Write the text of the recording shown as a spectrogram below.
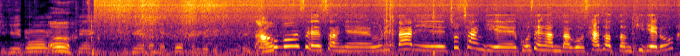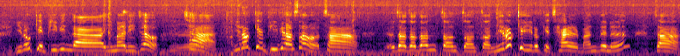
기계로 어. 이렇게 기계에다 넣고 돌려주시면 되죠. 아우머 세상에 우리 딸이 초창기에 고생한다고 사줬던 기계로 이렇게 비빈다 이 말이죠. 네. 자 이렇게 비벼서 자 짜자잔 짠짠짠 이렇게 이렇게 잘 만드는 자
